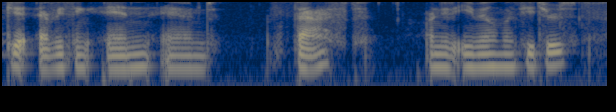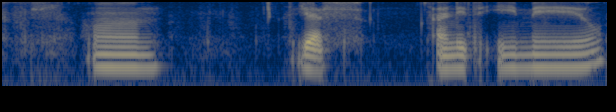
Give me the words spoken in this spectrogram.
get everything in and fast. I need to email my teachers. Um, yes, I need to email,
